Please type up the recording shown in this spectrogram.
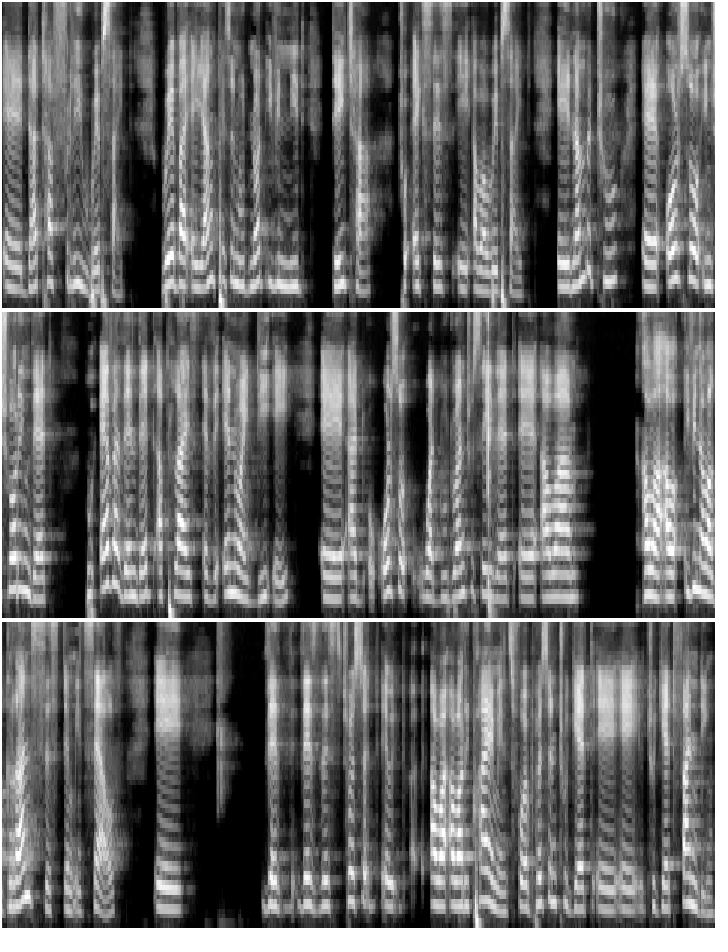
a data-free website, whereby a young person would not even need data to access uh, our website. Uh, number two, uh, also ensuring that whoever then that applies at the NYDA, I'd also what would want to say that our our, our even our grant system itself, uh, there, there's this a uh, our our requirements for a person to get a, a to get funding.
